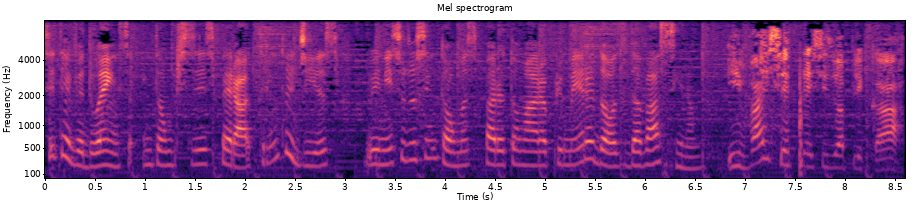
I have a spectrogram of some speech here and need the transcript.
Se teve a doença, então precisa esperar 30 dias do início dos sintomas para tomar a primeira dose da vacina. E vai ser preciso aplicar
